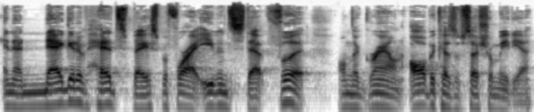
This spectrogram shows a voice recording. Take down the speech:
in a negative headspace before I even step foot on the ground, all because of social media.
